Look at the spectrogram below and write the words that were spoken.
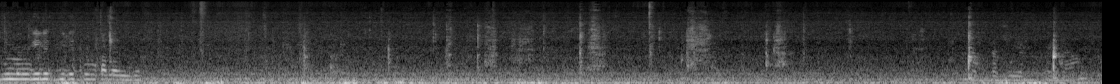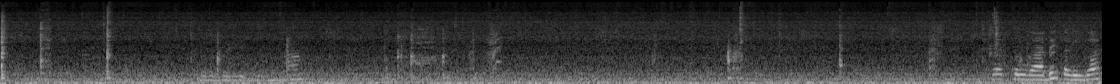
Yung mga gilid-gilid ng kanal niya. Nagdabuyan ko kaya. Bilibili na. Kaya itong gabi, taligat.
